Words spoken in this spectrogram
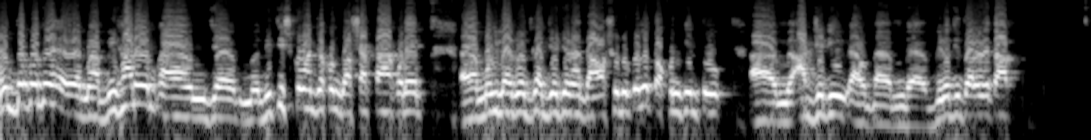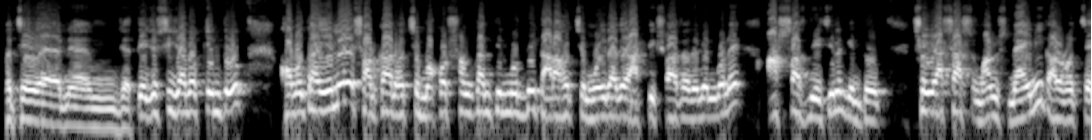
মধ্যপ্রদেশ বিহারে যে নীতিশ কুমার যখন দশ হাজার টাকা করে মহিলা রোজগার যোজনা দেওয়া শুরু করল, তখন কিন্তু আরজেডি বিরোধী দলের নেতা হচ্ছে তেজস্বী যাদব কিন্তু ক্ষমতায় এলে সরকার হচ্ছে মকর সংক্রান্তির মধ্যেই তারা হচ্ছে মহিলাদের আর্থিক সহায়তা দেবেন বলে আশ্বাস দিয়েছিলেন, কিন্তু সেই আশ্বাস মানুষ নেয়নি। কারণ হচ্ছে,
